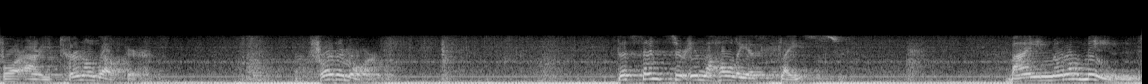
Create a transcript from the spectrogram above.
for our eternal welfare. Furthermore, the censer in the holiest place by no means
